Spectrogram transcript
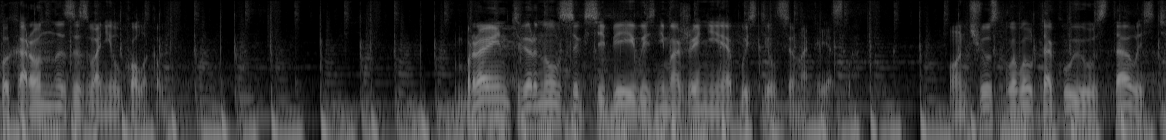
Похоронно зазвонил колокол. Брайант вернулся к себе и в изнеможении опустился на кресло. Он чувствовал такую усталость,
